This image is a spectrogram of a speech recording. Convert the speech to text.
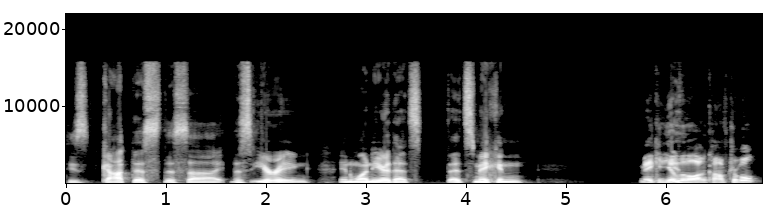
he's got this this uh this earring in one ear that's that's making Making you a little uncomfortable.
